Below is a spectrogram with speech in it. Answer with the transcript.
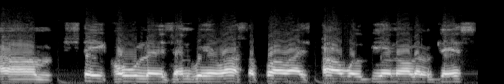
um, stakeholders and where Rastafari's power will be in all of this,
